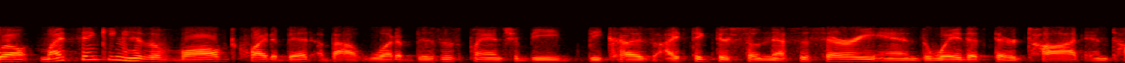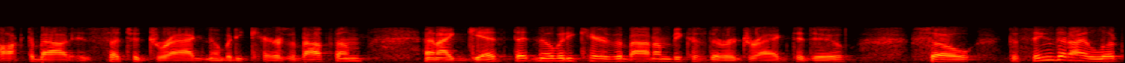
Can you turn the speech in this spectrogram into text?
Well, my thinking has evolved quite a bit about what a business plan should be because I think they're so necessary and the way that they're taught and talked about is such a drag nobody cares about them. And I get that nobody cares about them because they're a drag to do. So, the thing that I look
